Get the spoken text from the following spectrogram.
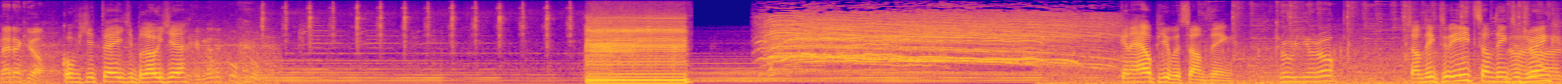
Nee, dankjewel. Koffietje, theetje, broodje. Ik heb net een koffie op. Can I help you with something? Two euro. Something to eat, something to drink? no,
